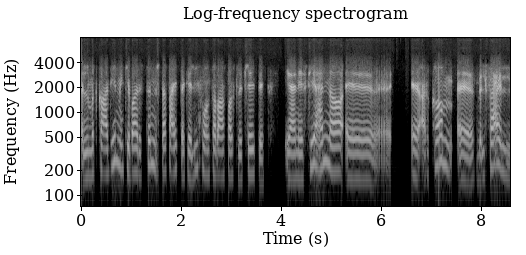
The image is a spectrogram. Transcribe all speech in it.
المتقاعدين من كبار السن ارتفعت تكاليفهم 7.3 يعني في عنا أرقام بالفعل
